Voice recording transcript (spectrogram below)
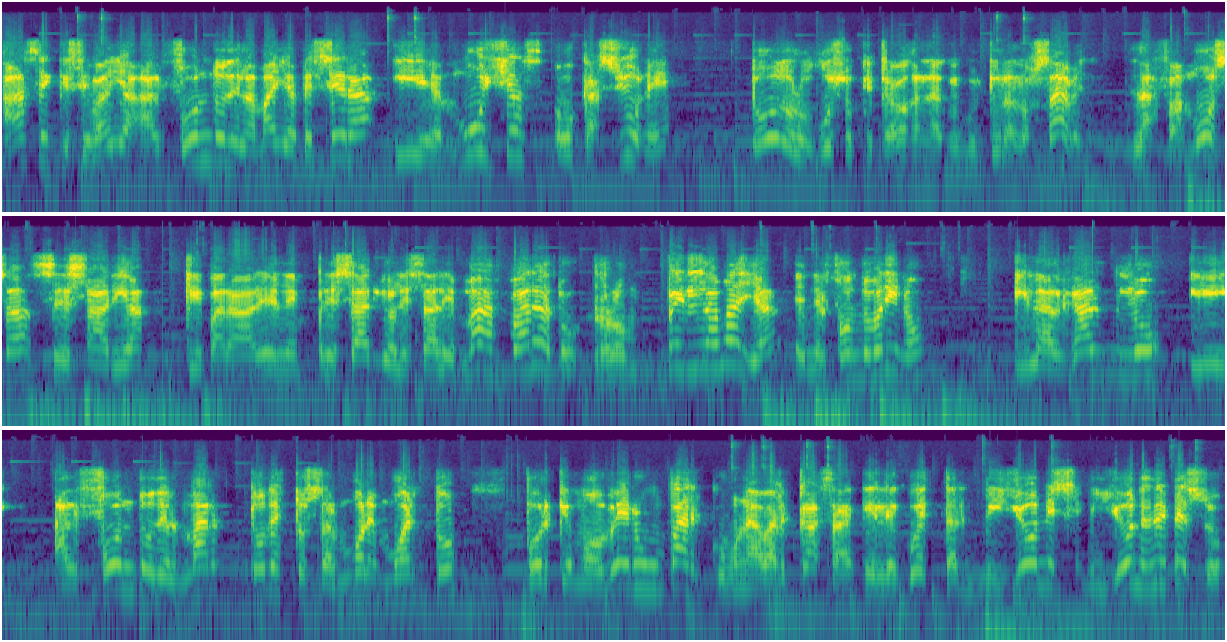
hace que se vaya al fondo de la malla pecera y en muchas ocasiones todos los buzos que trabajan en la agricultura lo saben. La famosa cesárea que para el empresario le sale más barato romper la malla en el fondo marino y largarlo y al fondo del mar todos estos salmones muertos porque mover un barco, una barcaza que le cuesta millones y millones de pesos,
